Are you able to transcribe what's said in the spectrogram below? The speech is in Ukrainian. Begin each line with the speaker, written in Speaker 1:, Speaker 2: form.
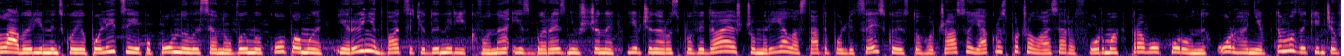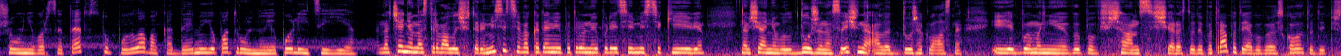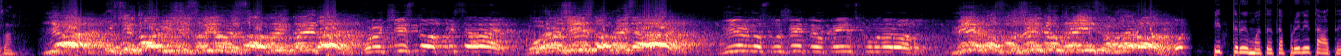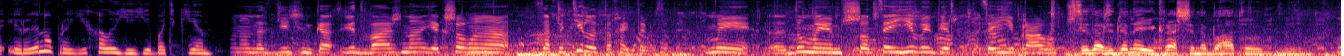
Speaker 1: Лави рівненської поліції поповнилися новими копами. Ірині 21 рік. Вона із Березнівщини. Дівчина розповідає, що мріяла стати поліцейською з того часу, як розпочалася реформа правоохоронних органів. Тому, закінчивши університет, вступила в академію патрульної поліції.
Speaker 2: Навчання у нас тривало 4 місяці в Академії патрульної поліції в місті Києві. Навчання було дуже насичене, але дуже класне. І якби мені випав шанс ще раз туди потрапити, я б обов'язково туди пішла.
Speaker 3: Усвідомлюючи свою високу відповідальність,
Speaker 4: Урочисто присягаю
Speaker 3: урочисто присягаю
Speaker 4: вірно служити українському народу.
Speaker 3: вірно служити українському народу.
Speaker 1: Підтримати та привітати Ірину приїхали її батьки.
Speaker 5: Вона у нас дівчинка відважна. Якщо вона захотіла, то хай так буде. Ми е, думаємо, що це її вибір, це її право.
Speaker 6: Це навіть для неї краще набагато.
